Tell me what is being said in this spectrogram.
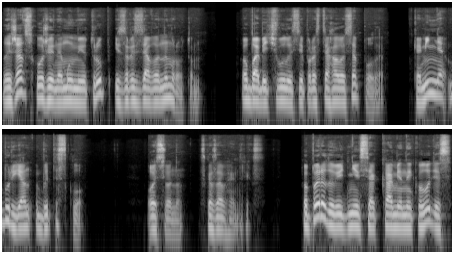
лежав схожий на мумію труп із роззявленим ротом. Обабіч вулиці простягалося поле, каміння, бур'ян, бите скло. Ось воно, сказав Гендрікс. Попереду віднівся кам'яний колодязь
